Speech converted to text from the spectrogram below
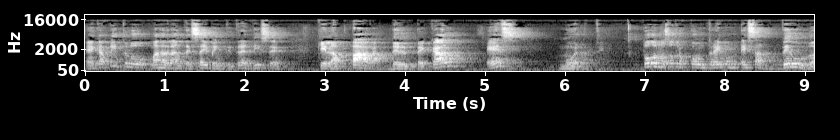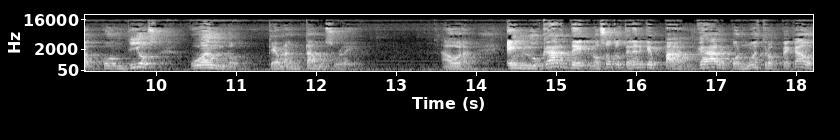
En el capítulo más adelante 6:23 dice que la paga del pecado es muerte. Todos nosotros contraímos esa deuda con Dios cuando quebrantamos su ley. Ahora, en lugar de nosotros tener que pagar por nuestros pecados,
